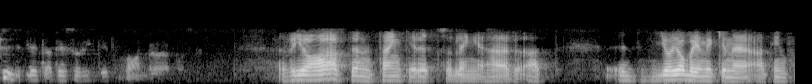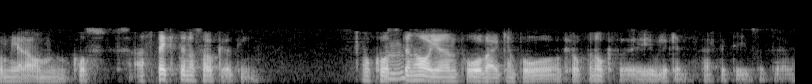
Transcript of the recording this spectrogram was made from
tydligt att det är så viktigt för barn att röra på sig. Jag har haft en tanke rätt så länge här att jag jobbar ju mycket med att informera om kostaspekten av saker och ting. Och kosten mm. har ju en påverkan på kroppen också i olika perspektiv så att säga.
